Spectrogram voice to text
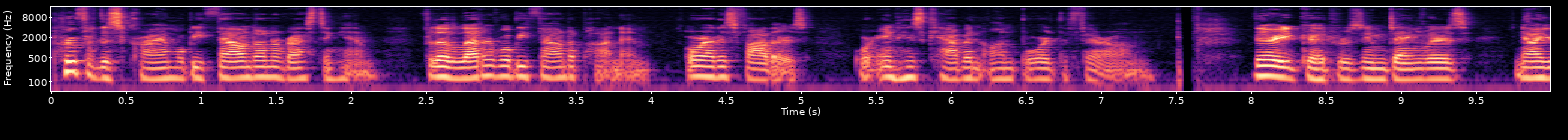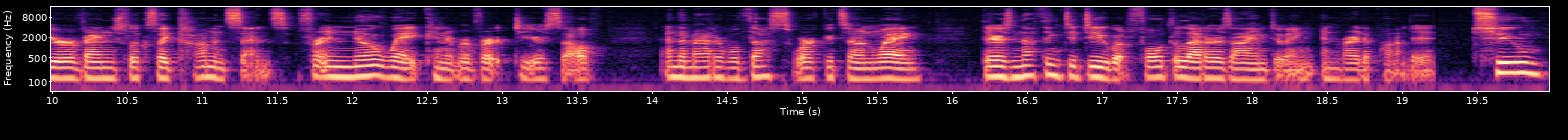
Proof of this crime will be found on arresting him, for the letter will be found upon him, or at his father's, or in his cabin on board the Pharaon. Very good, resumed Danglars. Now your revenge looks like common sense, for in no way can it revert to yourself, and the matter will thus work its own way. There is nothing to do but fold the letter as I am doing, and write upon it, To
